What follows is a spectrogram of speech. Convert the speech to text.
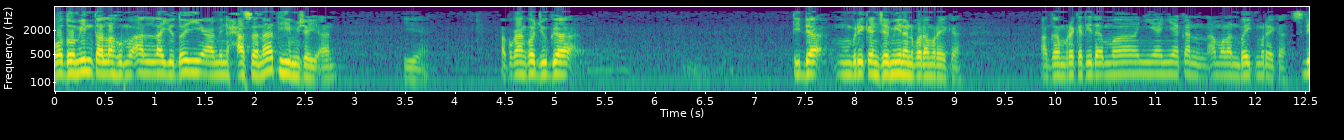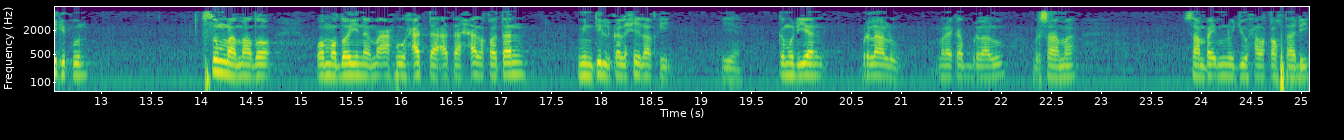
Wa dhaminta lahum alla yudayya min hasanatihim syai'an. Iya. Apakah engkau juga tidak memberikan jaminan pada mereka agar mereka tidak menyia-nyiakan amalan baik mereka sedikit pun? Summa madha wa madayna ma'ahu hatta ata halqatan min tilkal hilaqi. Iya. Kemudian berlalu, mereka berlalu bersama sampai menuju halqah tadi.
